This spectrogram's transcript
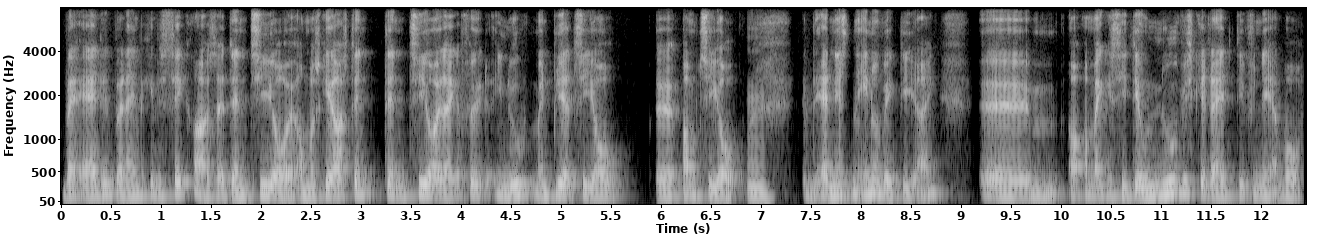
Hvad er det? Hvordan kan vi sikre os, at den 10-årige, og måske også den, den 10-årige, der ikke er født endnu, men bliver 10 år, øh, om 10 år, mm. er næsten endnu vigtigere. Ikke? Øh, og, og man kan sige, det er jo nu, vi skal redefinere vores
